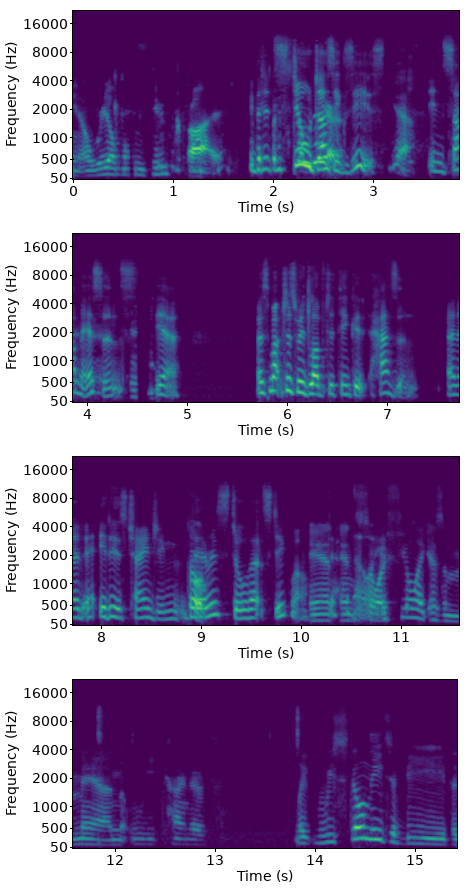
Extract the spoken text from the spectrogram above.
you know real men do cry Yeah, but it But still, still does exist yeah in some Yeah. essence. Yeah. As much as we'd love to think it hasn't, and it, it is changing, Totally. there is still that stigma. and and so. I feel like as a man, we kind of like we still need to be the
